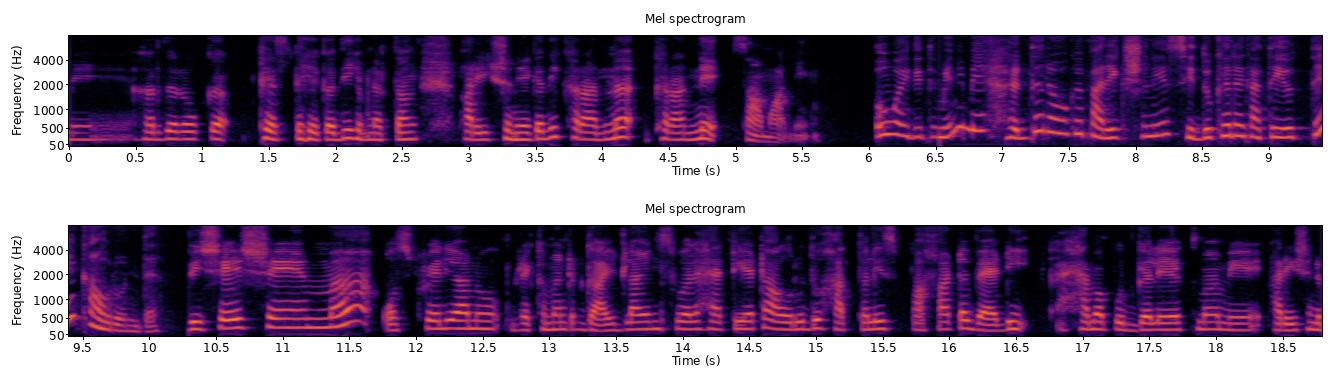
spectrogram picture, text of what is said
මේ හෘද රෝග ටෙස්ට් එකකදී එහෙම නැත්නම් පරීක්ෂණයකදී කරන්න කරන්නේ සාමාන්‍යයෙන්. ඔව් වෛද්‍යතුමනි මේ හෘද රෝග පරීක්ෂණය සිදු කර ගත යුත්තේ කවුරුන්ද? විශේෂයෙන්ම ඔස්ට්‍රේලියානු රෙකමෙන්ඩඩ් ගයිඩ්ලයින්ස් වල හැටියට අවුරුදු 45ට වැඩි හැම පුද්ගලයෙක්ම මේ පරීක්ෂණ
